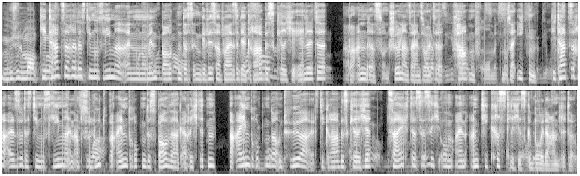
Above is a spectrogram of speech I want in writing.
die Tatsache, dass die Muslime ein Monument bauten, das in gewisser Weise der Grabeskirche ähnelte, aber anders und schöner sein sollte, farbenfroh mit Mosaiken. Die Tatsache also, dass die Muslime ein absolut beeindruckendes Bauwerk errichteten, beeindruckender und höher als die Grabeskirche, zeigt, dass es sich um ein antichristliches Gebäude handelte.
